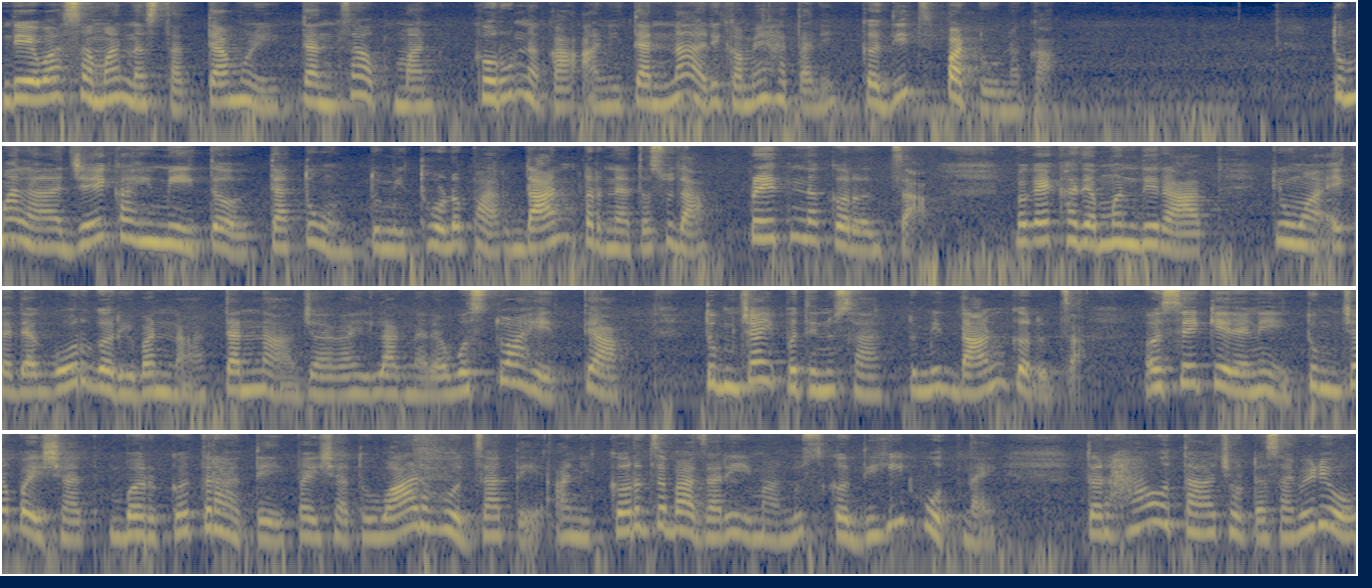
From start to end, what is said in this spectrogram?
देवा समान नसतात त्यामुळे त्यांचा अपमान करू नका आणि त्यांना रिकाम्या हाताने कधीच पाठवू नका. तुम्हाला जे काही मिळतं त्यातून तुम्ही थोडंफार दान करण्याचा सुद्धा प्रयत्न करत जा. बघा एखाद्या मंदिरात किंवा एखाद्या गोरगरिबांना त्यांना ज्या काही लागणाऱ्या वस्तू आहेत त्या तुमच्या ऐपतीनुसार तुम्ही दान करत जा. असे केल्याने तुमच्या पैशात बरकत राहते पैशात वाढ होत जाते आणि कर्जबाजारी माणूस कधीही होत नाही. तर हा होता छोटासा व्हिडिओ.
